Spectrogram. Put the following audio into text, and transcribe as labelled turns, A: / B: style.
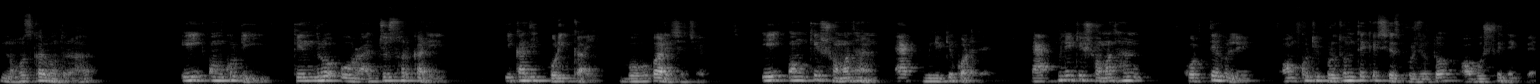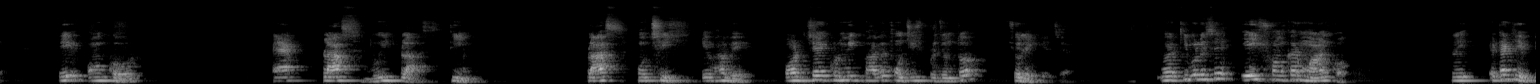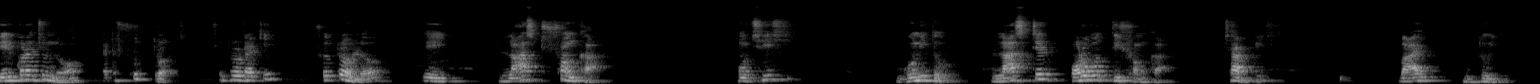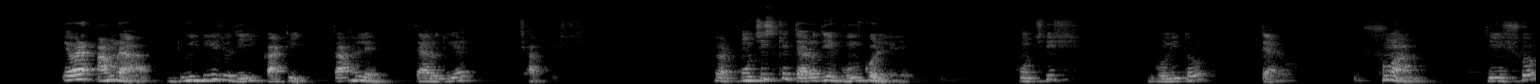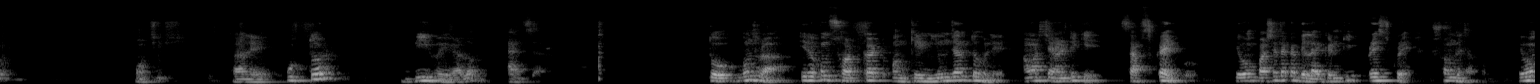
A: নমস্কার বন্ধুরা। এই অঙ্কটি কেন্দ্র ও রাজ্য সরকারের একাধিক পরীক্ষায় বহুবার এসেছে। এই অঙ্কের সমাধান এক মিনিটে করা যায়। এক মিনিটে সমাধান করতে হলে অঙ্কটি প্রথম থেকে শেষ পর্যন্ত অবশ্যই দেখবেন। এই অঙ্কর এক প্লাস দুই প্লাস তিন প্লাস পঁচিশ এভাবে পর্যায়ক্রমিকভাবে পঁচিশ পর্যন্ত চলে গিয়েছে। এবার কি বলেছে? এই সংখ্যার মান কত? তাহলে এটাকে বের করার জন্য একটা সূত্র আছে। সূত্রটা কি? সূত্র হলো এই লাস্ট সংখ্যা পঁচিশ গণিত লাস্টের পরবর্তী সংখ্যা ছাব্বিশ বাই দুই। এবার আমরা দুই দিয়ে যদি কাটি, তাহলে তেরো দিয়ে ছাব্বিশ। এবার পঁচিশকে তেরো দিয়ে গুণ করলে পঁচিশ গণিত তেরো। সমান তিনশো পঁচিশ। তাহলে উত্তর বি হয়ে গেল অ্যান্সার তো বন্ধুরা এরকম শর্টকাট অঙ্কের নিয়ম জানতে হলে আমার চ্যানেলটিকে সাবস্ক্রাইব করুন এবং পাশে থাকা বেল আইকনটি প্রেস করে সঙ্গে থাকুন।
